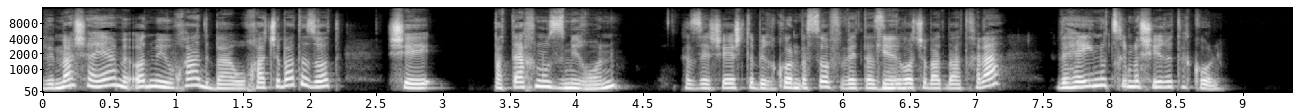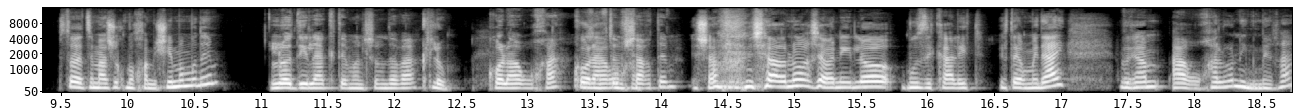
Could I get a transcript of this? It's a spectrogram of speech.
ומה שהיה מאוד מיוחד בארוחת שבת הזאת, שפתחנו זמירון, כזה שיש את הברכון בסוף ואת הזמירות כן. שבת בהתחלה, והיינו צריכים לשיר את הכל. זאת אומרת, זה משהו כמו 50 עמודים? לא דילגתם על שום דבר? כלום. כל הארוחה? כל הארוחה. שרתם? ישבנו, שרנו, עכשיו אני לא מוזיקלית יותר מדי, וגם הארוחה לא נגמרה.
